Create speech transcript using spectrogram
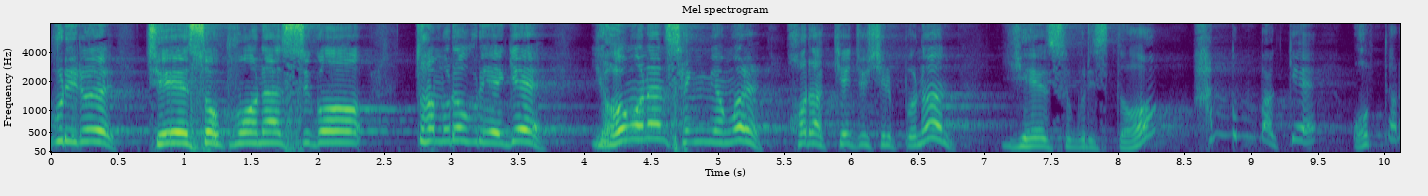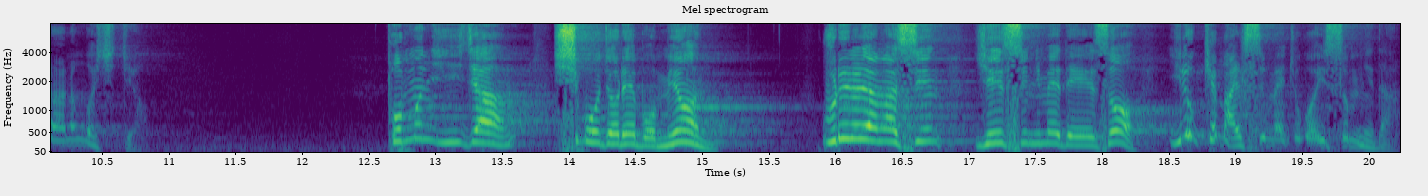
우리를 죄에서 구원하시고 또 함으로 우리에게 영원한 생명을 허락해 주실 분은 예수 그리스도 한 분밖에 없다라는 것이죠. 본문 2장 15절에 보면 우리를 향하신 예수님에 대해서 이렇게 말씀해 주고 있습니다.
